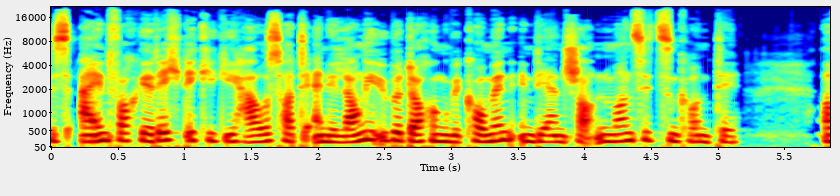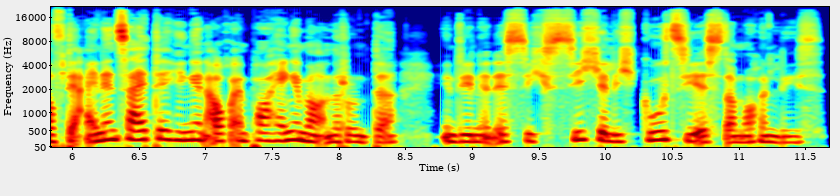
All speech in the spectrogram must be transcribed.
Das einfache rechteckige Haus hatte eine lange Überdachung bekommen, in deren Schatten man sitzen konnte. Auf der einen Seite hingen auch ein paar Hängematten runter, in denen es sich sicherlich gut Siesta machen ließ.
